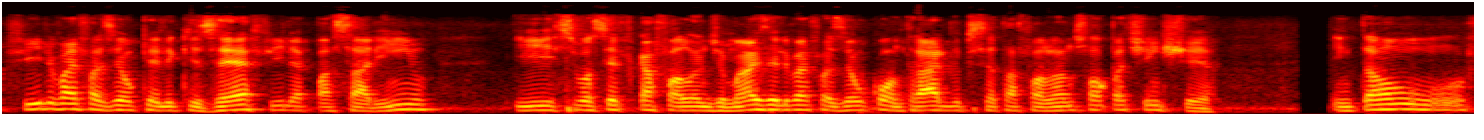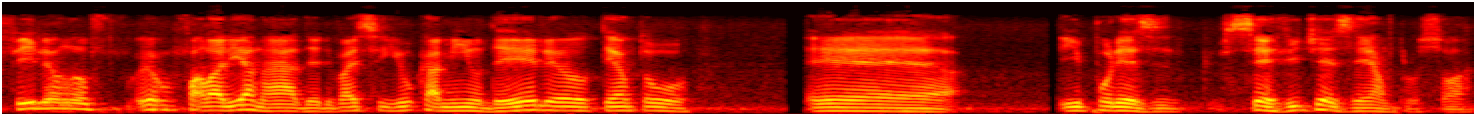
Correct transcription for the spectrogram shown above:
filho vai fazer o que ele quiser, filho é passarinho, e se você ficar falando demais, ele vai fazer o contrário do que você está falando só para te encher. Então, filho, eu não eu falaria nada, ele vai seguir o caminho dele, eu tento. É e por servir de exemplo só.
